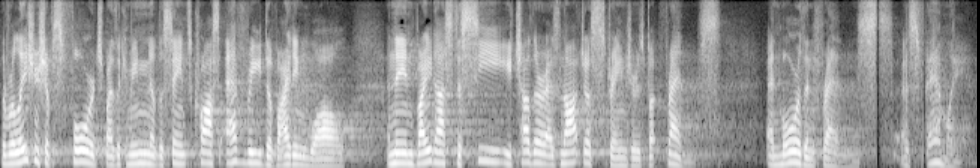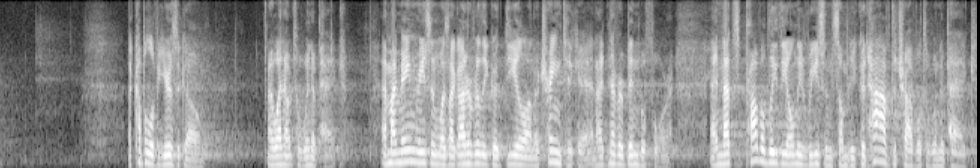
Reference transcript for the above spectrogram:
The relationships forged by the communion of the saints cross every dividing wall, and they invite us to see each other as not just strangers, but friends, and more than friends, as family. A couple of years ago, I went out to Winnipeg. And my main reason was I got a really good deal on a train ticket, and I'd never been before. And that's probably the only reason somebody could have to travel to Winnipeg.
